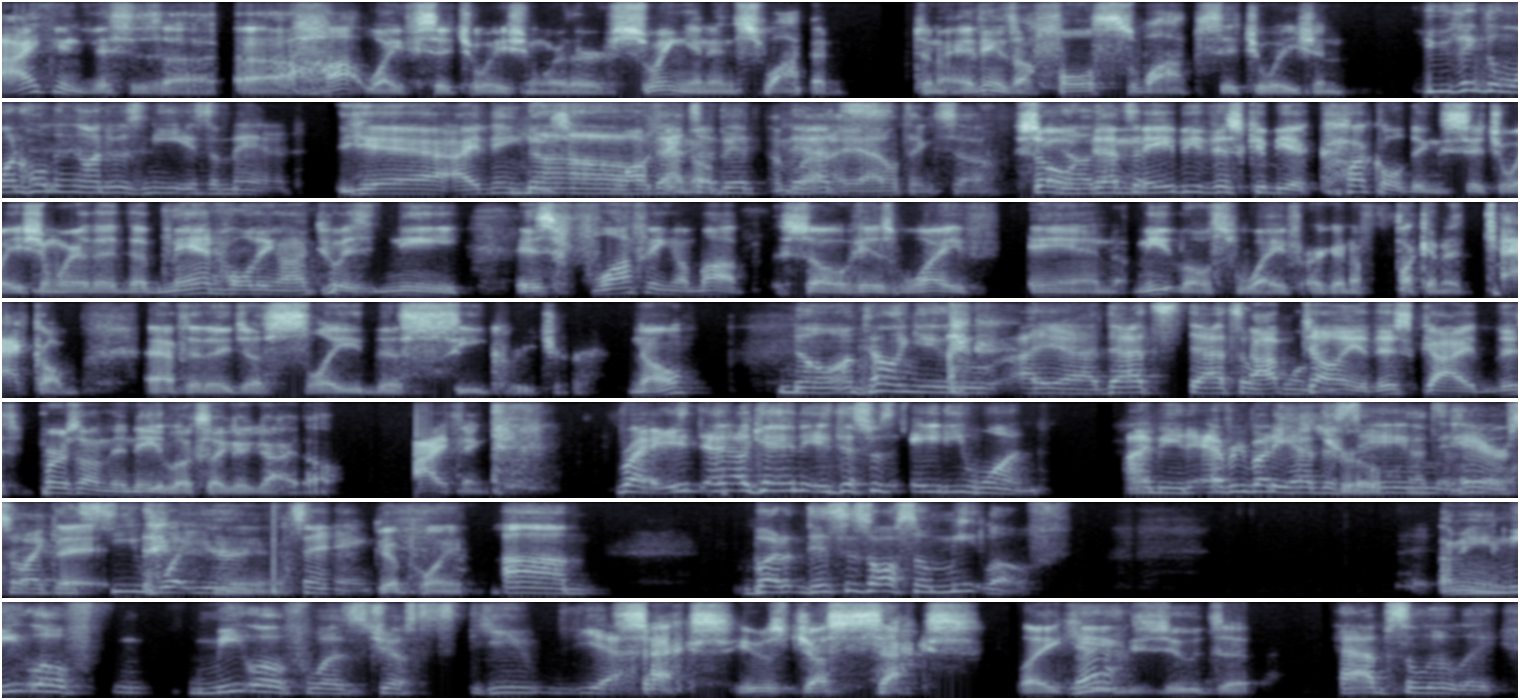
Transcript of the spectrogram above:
I think this is a, a hot wife situation where they're swinging and swapping tonight. I think it's a full swap situation. You think the one holding onto his knee is a man? Yeah, I think No, fluffing that's a bit. I'm, That's, I, I don't think so. So No, then that's a- maybe this could be a cuckolding situation where the, the man holding onto his knee is fluffing him up so his wife and Meatloaf's wife are gonna fucking attack him after they just slayed this sea creature. No, no. I'm telling you, I uh, that's that's a. I'm woman. telling you, this guy, this person on the knee looks like a guy though. I think. Right. It, again, it, this was 81. I mean, everybody had the True. same That's hair, so I can hair. see what you're Yeah. saying. Good point. Um, but this is also Meatloaf. I mean, Meatloaf. Meatloaf was just he. Yeah, sex. He was just sex. Like Yeah. he exudes it. absolutely.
